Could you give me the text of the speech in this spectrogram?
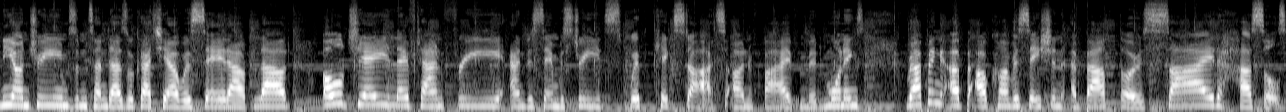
Neon Dreams, Mthandazo Gatya was Say It Out Loud alt-J, Left Hand Free, and December Streets with Kickstart on 5 mid mornings. Wrapping up our conversation about those side hustles.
